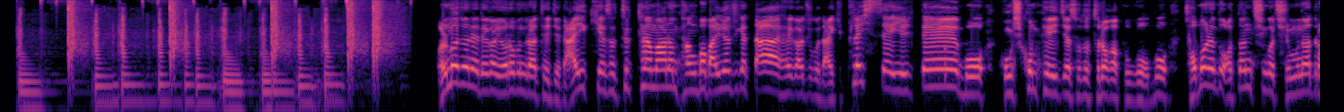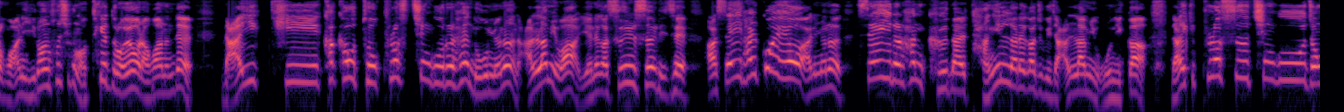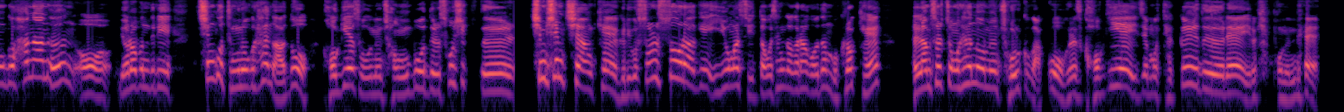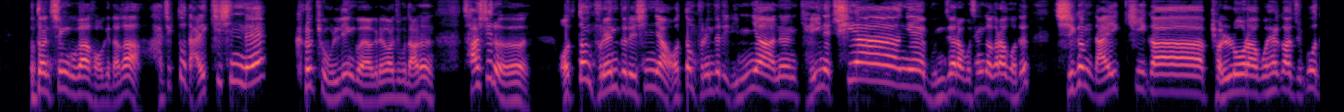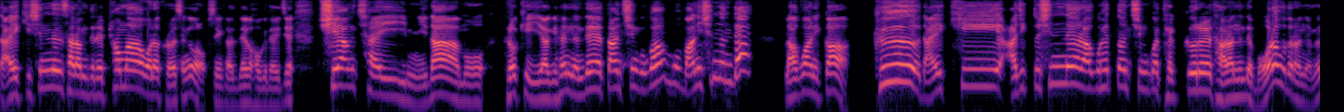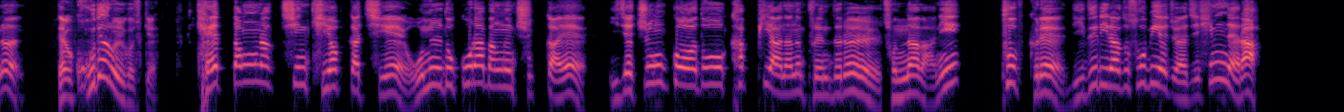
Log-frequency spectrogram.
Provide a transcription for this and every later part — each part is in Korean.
얼마 전에 내가 여러분들한테 이제 나이키에서 득템하는 방법 알려주겠다 해가지고 나이키 플래시 세일 때 뭐 공식 홈페이지에서도 들어가 보고 뭐 저번에도 어떤 친구가 질문하더라고. 아니 이런 소식은 어떻게 들어요? 라고 하는데 나이키 카카오톡 플러스 친구를 해 놓으면은 알람이 와. 얘네가 슬슬 이제 아 세일 할 거예요. 아니면은 세일을 한 그날 당일날 해가지고 이제 알람이 오니까 나이키 플러스 친구 정도 하나는 어 여러분들이 친구 등록을 해놔도 거기에서 오는 정보들 소식들 심심치 않게 그리고 쏠쏠하게 이용할 수 있다고 생각을 하거든. 뭐 그렇게 알람 설정을 해놓으면 좋을 것 같고 그래서 거기에 이제 뭐 댓글들에 이렇게 보는데 어떤 친구가 거기다가 아직도 나이키 신네? 그렇게 올린 거야. 그래가지고 나는 사실은 어떤 브랜드를 신냐, 어떤 브랜드를 입냐는 개인의 취향의 문제라고 생각을 하거든. 지금 나이키가 별로라고 해가지고 나이키 신는 사람들을 폄하하거나 그럴 생각은 없으니까 내가 거기다 이제 취향 차이입니다. 뭐 그렇게 이야기를 했는데 딴 친구가 뭐 많이 신는데? 라고 하니까 그 나이키 아직도 신네라고 했던 친구가 댓글을 달았는데 뭐라고 달았냐면은 내가 그대로 읽어줄게. 개떡락친 기업 가치에 오늘도 꼬라박는 주가에 이제 쭝꺼도 카피 안 하는 브랜드를 존나 많이? 푹 그래. 니들이라도 소비해줘야지. 힘내라.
